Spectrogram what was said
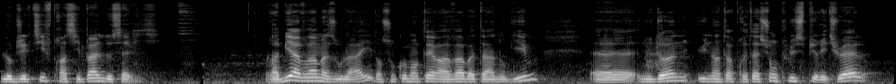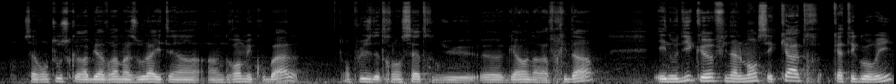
l'objectif principal de sa vie. Rabbi Avram Azoulay, dans son commentaire à Ava Bata Anugim, euh, nous donne une interprétation plus spirituelle nous savons tous que Rabbi Avram Azula était un, grand Mekoubal, en plus d'être l'ancêtre du euh, Gaon Arafrida. Et il nous dit que finalement, ces quatre catégories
